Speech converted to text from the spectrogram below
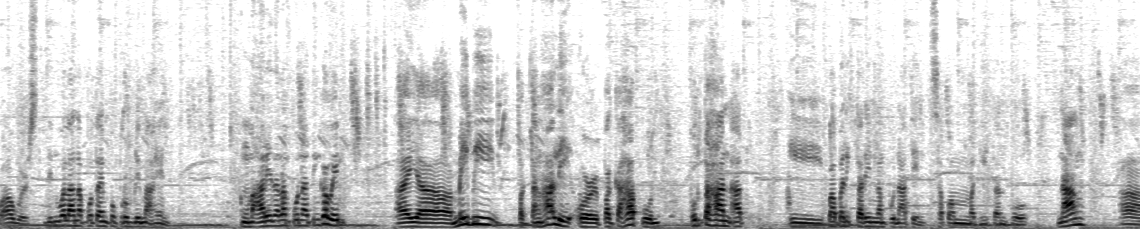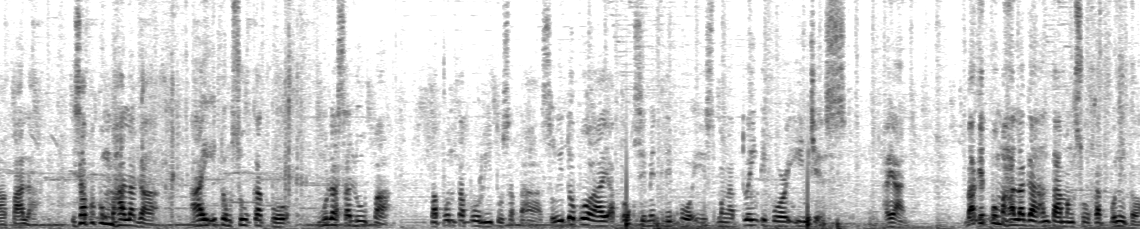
hours then wala na po tayong po problemahin ang maaari na lang po natin gawin ay ah, maybe pagtanghali or pagkahapon puntahan at ibabalik ta rin lang po natin sa pamamagitan po ng ah, pala. Isa po pong mahalaga ay itong sukat po mula sa lupa papunta po rito sa taas. So ito po ay approximately po is mga 24 inches. Ayan. Bakit po mahalaga ang tamang sukat po nito?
